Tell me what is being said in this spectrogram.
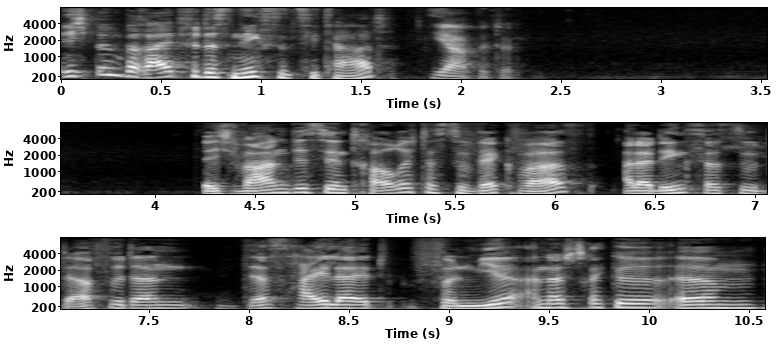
Ich bin bereit für das nächste Zitat. Ja, bitte. Ich war ein bisschen traurig, dass du weg warst. Allerdings hast du dafür dann das Highlight von mir an der Strecke ähm,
